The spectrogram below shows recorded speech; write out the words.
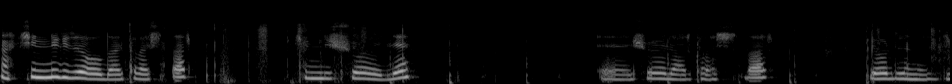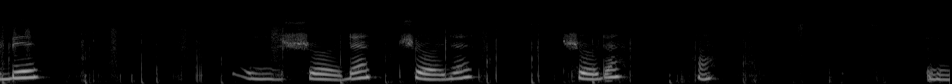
Heh, şimdi güzel oldu arkadaşlar. Şimdi şöyle ee, şöyle arkadaşlar gördüğünüz gibi ee, şöyle şöyle şöyle ha ee,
